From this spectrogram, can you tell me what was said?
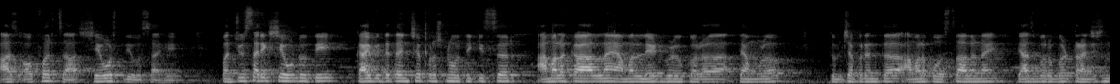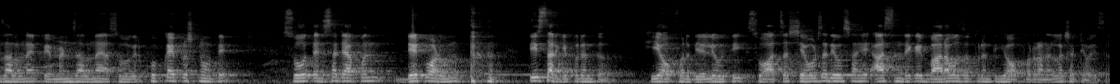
आज ऑफरचा शेवटचा दिवस आहे. पंचवीस तारीख शेवट होती. काही विद्यार्थ्यांचे प्रश्न होते की सर आम्हाला कळालं नाही आम्हाला लेट वेळ कळला त्यामुळं तुमच्यापर्यंत आम्हाला पोहोचता आलं नाही. त्याचबरोबर ट्रान्झॅक्शन झालं नाही पेमेंट झालं नाही असं वगैरे खूप काही प्रश्न होते. सो त्यांच्यासाठी आपण डेट वाढवून तीस तारखेपर्यंत ही ऑफर दिलेली होती. सो आजचा शेवटचा दिवस आहे. आज संध्याकाळी बारा वाजेपर्यंत ही ऑफर राहणार लक्षात ठेवायचं.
